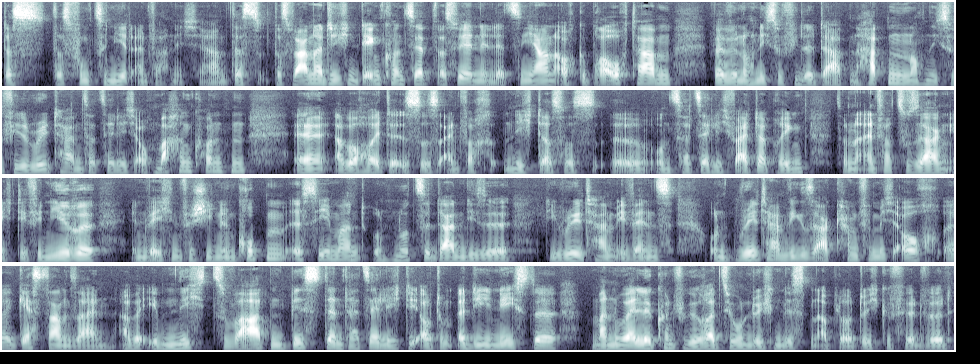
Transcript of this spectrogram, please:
das, das funktioniert einfach nicht. Ja. Das, das war natürlich ein Denkkonzept, was wir in den letzten Jahren auch gebraucht haben, weil wir noch nicht so viele Daten hatten, noch nicht so viel Realtime tatsächlich auch machen konnten. Äh, aber heute ist es einfach nicht das, was äh, uns tatsächlich weiterbringt, sondern einfach zu sagen, ich definiere, in welchen verschiedenen Gruppen ist jemand und nutze dann diese, die Realtime-Events. Und Realtime, wie gesagt, kann für mich auch äh, gestern sein, aber eben nicht zu warten, bis dann tatsächlich die, Auto äh, die nächste nächste manuelle Konfiguration durch einen Listenupload durchgeführt wird,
